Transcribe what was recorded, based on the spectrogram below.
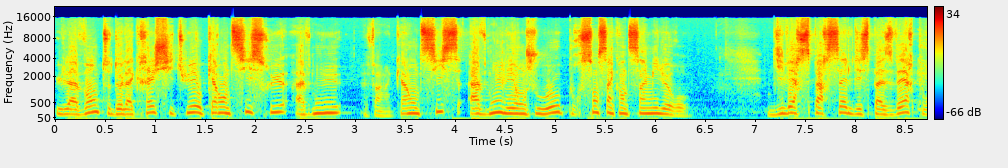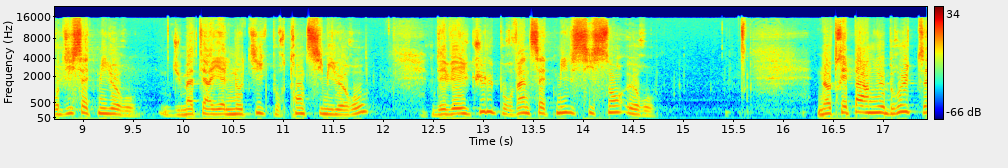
eu la vente de la crèche située au 46 rue avenue, enfin 46 avenue Léon Jouot pour 155 000 euros. Diverses parcelles d'espace vert pour 17 000 euros. Du matériel nautique pour 36 000 euros. Des véhicules pour 27 600 euros. Notre épargne brute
